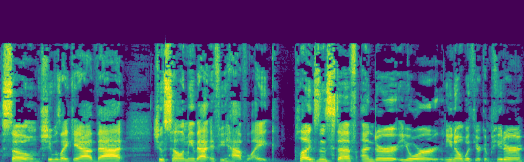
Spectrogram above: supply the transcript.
so she was like yeah that she was telling me that if you have like plugs and stuff under your, you know, with your computer,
